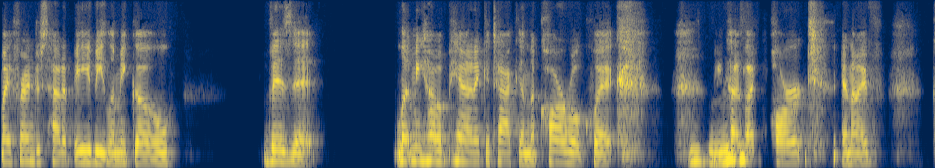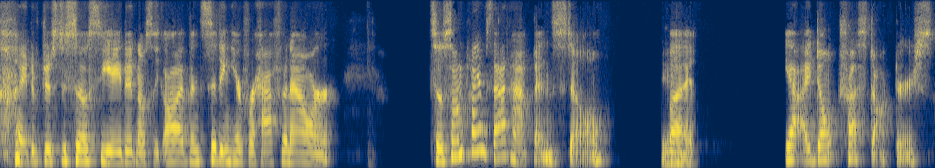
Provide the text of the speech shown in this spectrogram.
my friend just had a baby. Let me go visit. Let me have a panic attack in the car real quick mm-hmm. because I parked and I've kind of just associated. And I was like, oh, I've been sitting here for half an hour. So sometimes that happens still. Yeah. But yeah, I don't trust doctors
